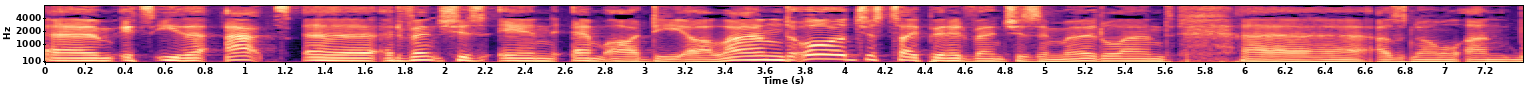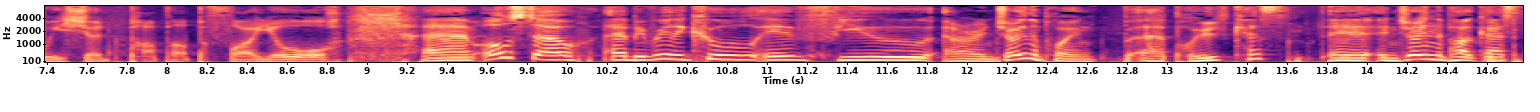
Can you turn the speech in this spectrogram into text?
um, it's either at uh, Adventures in MRDR Land or just type in Adventures in Murderland uh, as normal, and we should pop up for you. Um, also, it'd be really cool if you are enjoying the point, uh, podcast, uh, enjoying the podcast.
